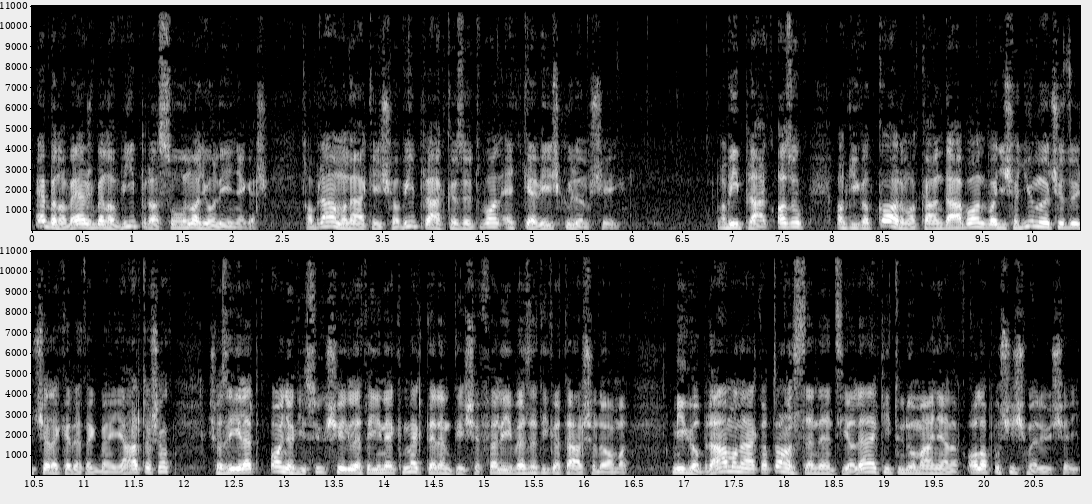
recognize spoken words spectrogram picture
Ebben a versben a vipra szó nagyon lényeges. A brámanák és a viprák között van egy kevés különbség. A viprák azok, akik a karmakandában, vagyis a gyümölcsöző cselekedetekben jártasak, és az élet anyagi szükségleteinek megteremtése felé vezetik a társadalmat, míg a brámanák a transzcendencia lelki tudományának alapos ismerősei,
